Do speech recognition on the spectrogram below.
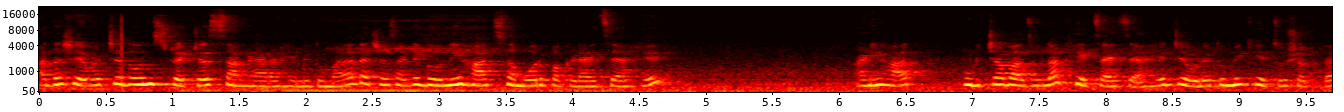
आता शेवटचे दोन स्ट्रेचेस सांगणार आहे मी तुम्हाला. त्याच्यासाठी दोन्ही हात समोर पकडायचे आहेत आणि हात पुढच्या बाजूला खेचायचे आहेत. जेवढे तुम्ही खेचू शकता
